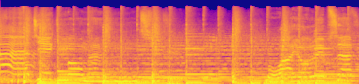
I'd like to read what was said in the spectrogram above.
magic moment. While your lips are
